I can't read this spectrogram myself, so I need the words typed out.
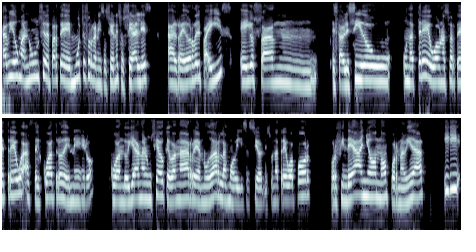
Ha habido un anuncio de parte de muchas organizaciones sociales alrededor del país. Ellos han establecido una tregua, una suerte de tregua hasta el 4 de enero, cuando ya han anunciado que van a reanudar las movilizaciones. Una tregua por, por fin de año, ¿no? Por Navidad. Y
